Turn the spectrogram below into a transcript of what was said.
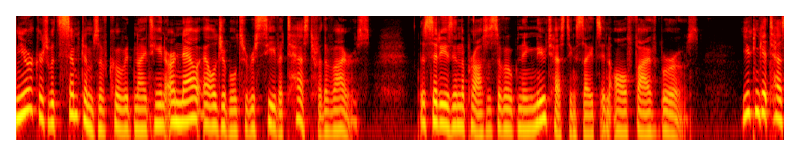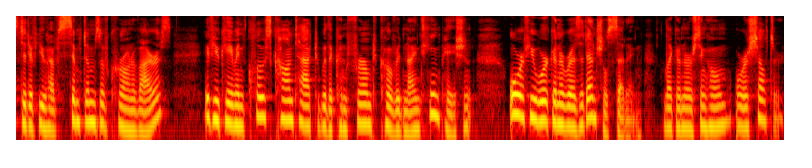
New Yorkers with symptoms of COVID 19 are now eligible to receive a test for the virus. The city is in the process of opening new testing sites in all five boroughs. You can get tested if you have symptoms of coronavirus, if you came in close contact with a confirmed COVID 19 patient, or if you work in a residential setting, like a nursing home or a shelter.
